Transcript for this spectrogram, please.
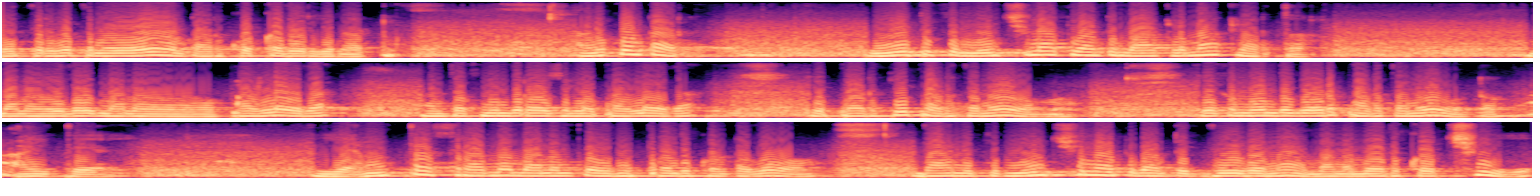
ఇక తిరుగుతూనే ఉంటారు కుక్క తిరిగినట్టు. అనుకుంటారు. వీటికి మించినటువంటి మాటలు మాట్లాడతారు. మనం ఏదో మనం పడలేదా? అంతకు ముందు రోజుల్లో పడలేదా? ఇప్పటికీ పడతానే ఉన్నాం. ఇక ముందు కూడా పడతానే ఉంటాం. అయితే ఎంత శ్రమ మనం పొంది- పొందుకుంటామో దానికి మించినటువంటి దీవెన మన మీదకి వచ్చి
